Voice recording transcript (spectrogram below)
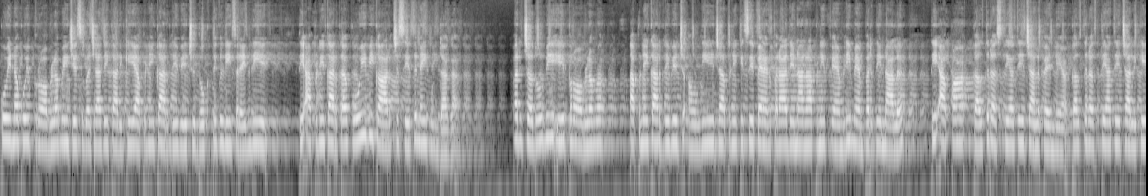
ਕੋਈ ਨਾ ਕੋਈ ਪ੍ਰੋਬਲਮ ਹੈ ਜਿਸ ਵਜ੍ਹਾ ਦੇ ਕਰਕੇ ਆਪਣੇ ਘਰ ਦੇ ਵਿੱਚ ਦੁੱਖ ਤਕਲੀਫ ਰਹਿੰਦੀ ਹੈ ਤੇ ਆਪਣੇ ਘਰ ਦਾ ਕੋਈ ਵੀ ਕਾਰਜ ਸਿੱਧ ਨਹੀਂ ਹੁੰਦਾਗਾ ਪਰ ਜਦੋਂ ਵੀ ਇਹ ਪ੍ਰੋਬਲਮ ਆਪਣੇ ਘਰ ਦੇ ਵਿੱਚ ਆਉਂਦੀ ਹੈ ਜਾਂ ਆਪਣੇ ਕਿਸੇ ਭੈਣ ਭਰਾ ਦੇ ਨਾਲ, ਆਪਣੀ ਫੈਮਿਲੀ ਮੈਂਬਰ ਦੇ ਨਾਲ ਤੇ ਆਪਾਂ ਗਲਤ ਰਸਤਿਆਂ ਤੇ ਚੱਲ ਪੈਂਦੇ ਆ। ਗਲਤ ਰਸਤਿਆਂ ਤੇ ਚੱਲ ਕੇ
